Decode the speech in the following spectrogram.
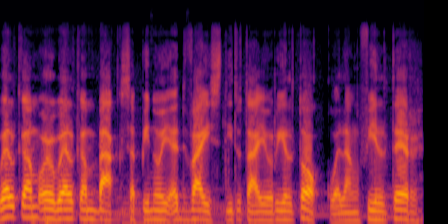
Welcome or welcome back sa Pinoy Advice. Dito tayo real talk, walang filter.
